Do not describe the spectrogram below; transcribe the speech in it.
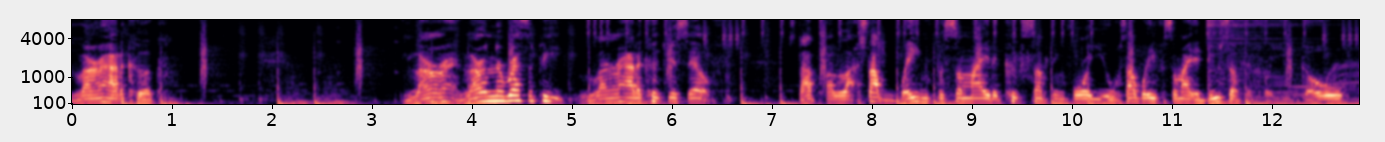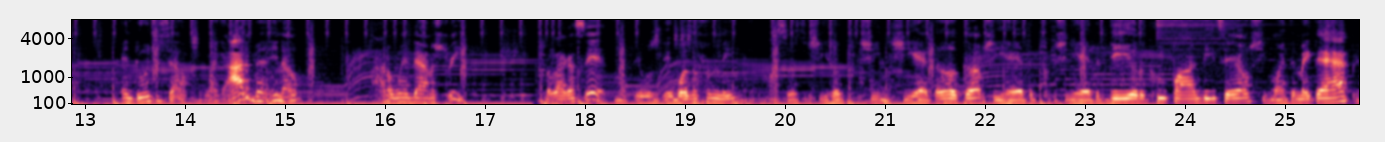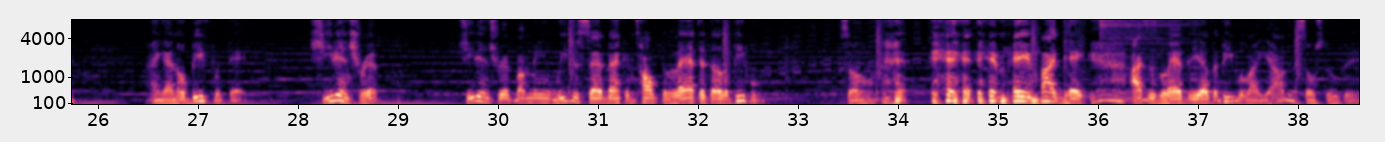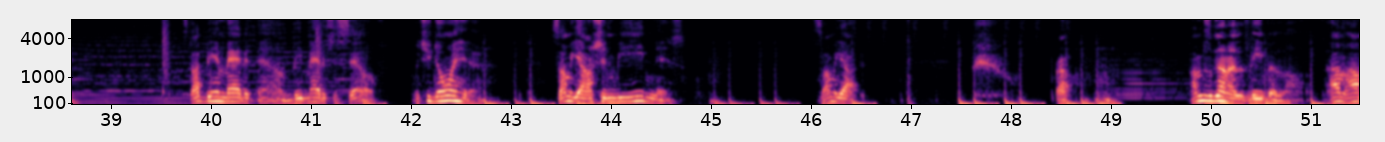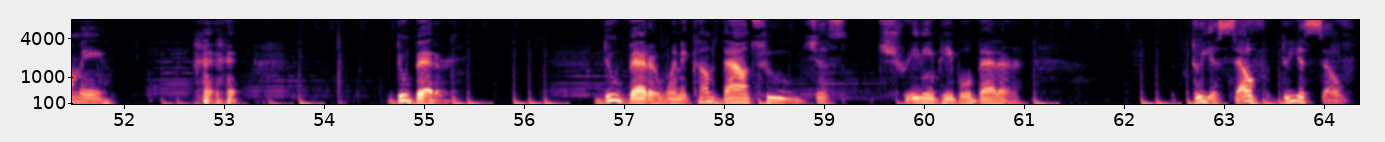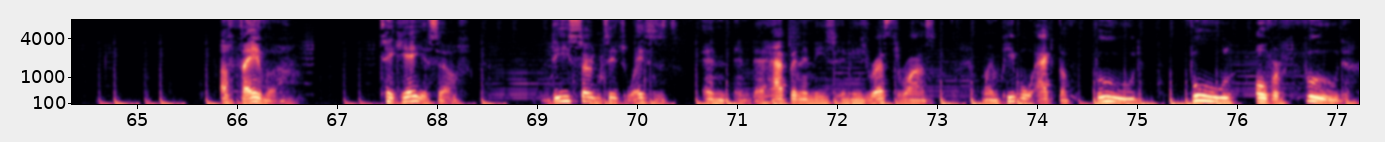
Learn how to cook. Learn learn the recipe. Learn how to cook yourself. Stop a lot. Stop waiting for somebody to cook something for you. Stop waiting for somebody to do something for you. Go and do it yourself. Like I'd have been, you know, I'd have went down the street. But like I said, it was it wasn't for me. My sister, she hooked, she she had the hookup, she had the she had the deal, the coupon details. She wanted to make that happen. I ain't got no beef with that. She didn't trip. She didn't trip. I mean, we just sat back and talked and laughed at the other people. So it made my day. I just laughed at the other people like, y'all just so stupid. Stop being mad at them. Be mad at yourself. What you doing here? Some of y'all shouldn't be eating this. Some of y'all, bro. Mm. I'm just gonna leave it alone. I, I mean, do better. Do better when it comes down to just treating people better. Do yourself, do yourself a favor. Take care of yourself. These certain situations and, and that happen in these in these restaurants when people act the food fool over food.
